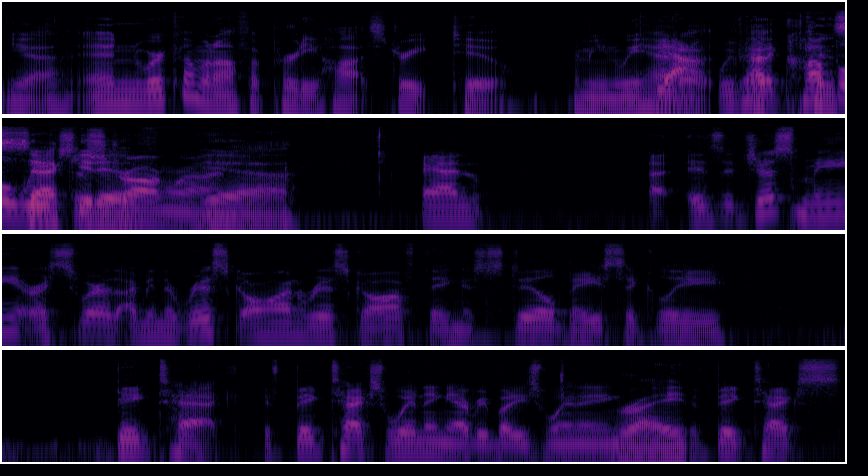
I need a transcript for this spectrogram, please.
Yeah, and we're coming off a pretty hot streak too. I mean, we had Yeah, a, we've had a couple weeks of strong run. Yeah, And uh, is it just me, or I swear, I mean, the risk on, risk off thing is still basically big tech. If big tech's winning, everybody's winning. Right. If big tech's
